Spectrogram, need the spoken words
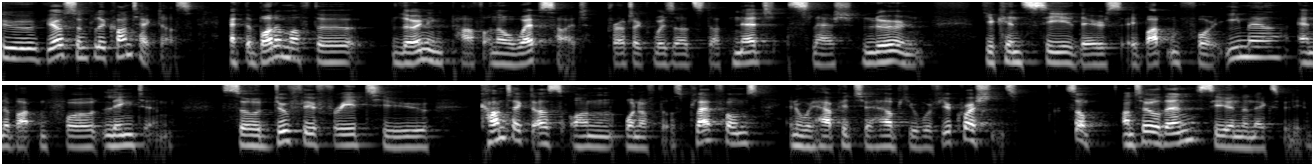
to yeah, simply contact us. At the bottom of the learning path on our website, projectwizards.net slash learn, you can see there's a button for email and a button for LinkedIn. So do feel free to contact us on one of those platforms and we're happy to help you with your questions. So until then, see you in the next video.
